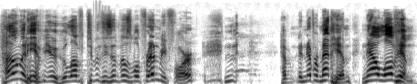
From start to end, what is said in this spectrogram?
How many of you who loved Timothy's invisible friend before n- have never met him now love him?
